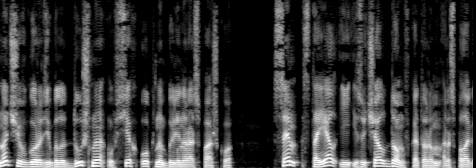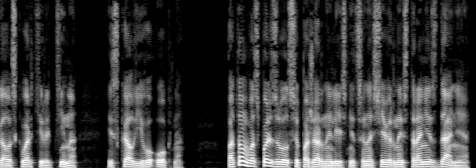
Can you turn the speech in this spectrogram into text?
Ночью в городе было душно, у всех окна были нараспашку. Сэм стоял и изучал дом, в котором располагалась квартира Тина, искал его окна. Потом воспользовался пожарной лестницей на северной стороне здания.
